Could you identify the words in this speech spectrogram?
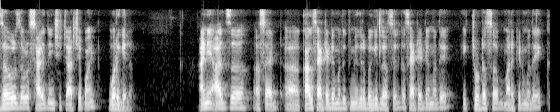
जवळजवळ साडेतीनशे चारशे पॉईंट वर गेलं. आणि आज सॅट काल सॅटर्डेमध्ये तुम्ही जर बघितलं असेल तर सॅटर्डेमध्ये एक छोटंसं मार्केटमध्ये एक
